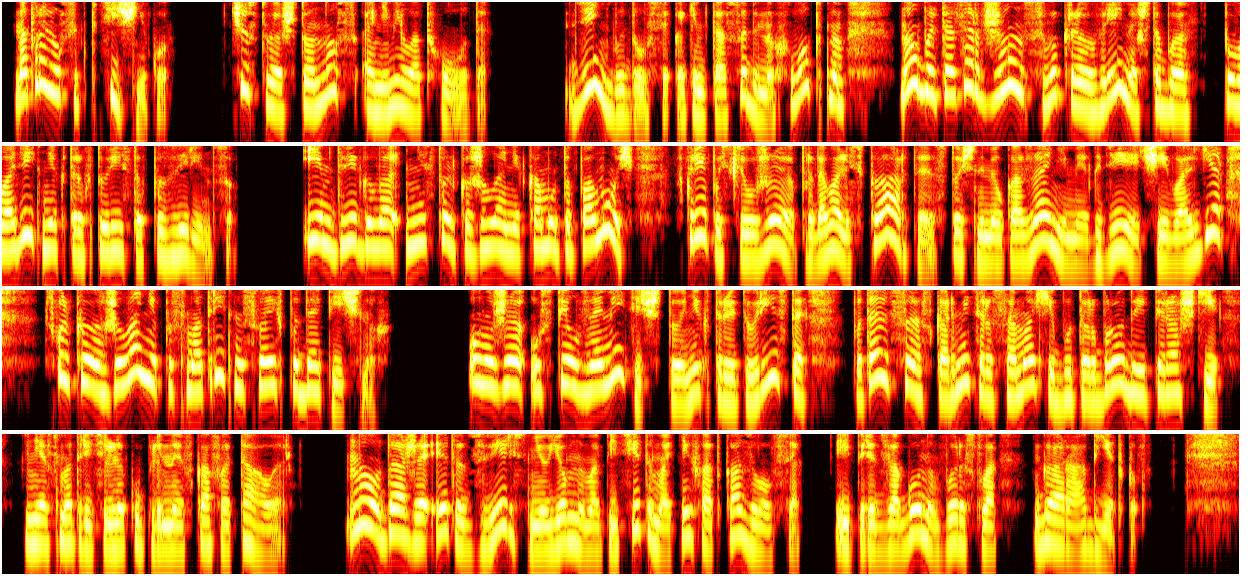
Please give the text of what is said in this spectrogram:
направился к птичнику, чувствуя, что нос онемел от холода. День выдался каким-то особенно хлопотным, но Бальтазар Джонс выкроил время, чтобы поводить некоторых туристов по зверинцу. Им двигало не столько желание кому-то помочь, в крепости уже продавались карты с точными указаниями, где чей вольер, сколько желание посмотреть на своих подопечных, он уже успел заметить, что некоторые туристы пытаются скормить росомахе бутерброды и пирожки, неосмотрительно купленные в кафе «Тауэр». Но даже этот зверь с неуемным аппетитом от них отказывался, и перед загоном выросла гора объедков.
